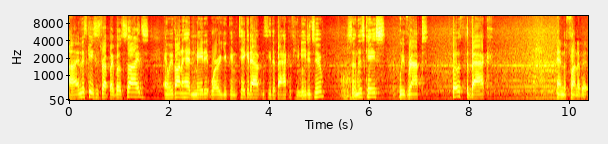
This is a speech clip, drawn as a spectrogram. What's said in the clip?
Uh, in this case, it's wrapped by both sides, and we've gone ahead and made it where you can take it out and see the back if you needed to. So in this case, we've wrapped both the back and the front of it.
